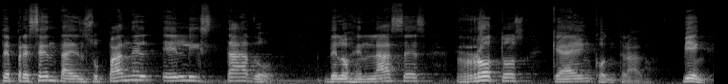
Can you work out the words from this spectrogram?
te presenta en su panel el listado de los enlaces rotos que ha encontrado. Bien,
